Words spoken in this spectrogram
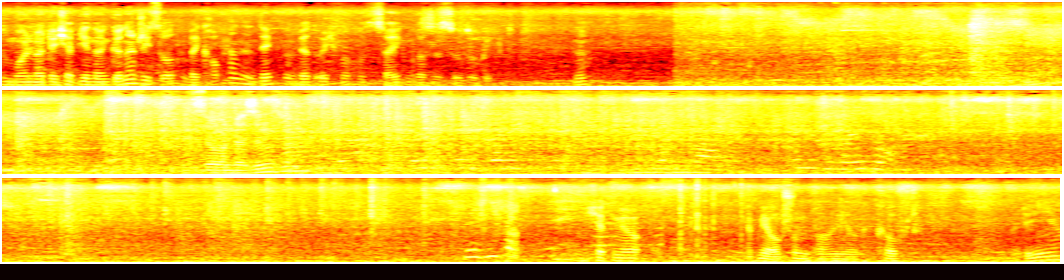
So moin Leute, ich habe hier einen Gönnergy-Sorten bei Kaufland entdeckt und werde euch mal kurz zeigen, was es so, so gibt. Ne? So, und da sind sie. Ich habe mir, hab mir auch schon ein paar hier gekauft. Den hier.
